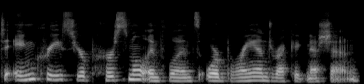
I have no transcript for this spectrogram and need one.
to increase your personal influence or brand recognition?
